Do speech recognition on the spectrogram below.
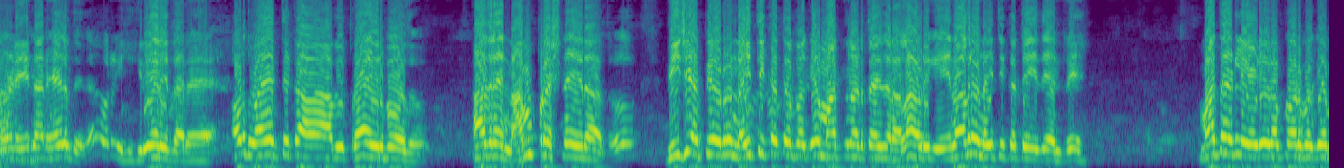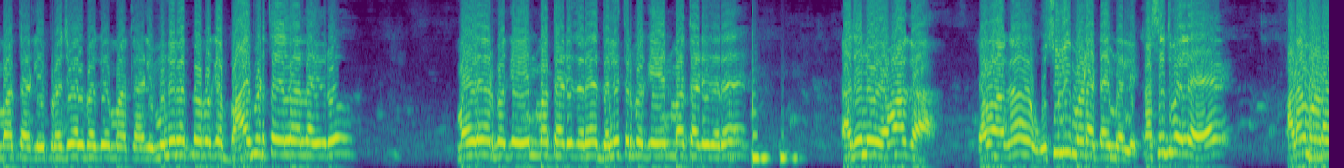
ನೋಡಿ ನಾನು ಹೇಳ್ತಿದ್ದೆ ಅವ್ರು ಹಿರಿಯರಿದ್ದಾರೆ. ಅವ್ರದ್ದು ವೈಯಕ್ತಿಕ ಅಭಿಪ್ರಾಯ ಇರಬಹುದು ಆದ್ರೆ ನಮ್ ಪ್ರಶ್ನೆ ಇರೋದು ಬಿಜೆಪಿ ಅವರು ನೈತಿಕತೆ ಬಗ್ಗೆ ಮಾತನಾಡ್ತಾ ಇದಾರಲ್ಲ ಅವ್ರಿಗೆ ಏನಾದ್ರೂ ನೈತಿಕತೆ ಇದೆ ಏನ್ರಿ ಮಾತಾಡ್ಲಿ ಯಡಿಯೂರಪ್ಪ ಅವ್ರ ಬಗ್ಗೆ ಮಾತಾಡ್ಲಿ, ಪ್ರಜ್ವಲ್ ಬಗ್ಗೆ ಮಾತಾಡ್ಲಿ, ಮುನಿರತ್ನ ಬಗ್ಗೆ ಬಾಯ್ ಬಿಡ್ತಾ ಇಲ್ಲ ಅಲ್ಲ ಇವರು ಮಹಿಳೆಯರ ಬಗ್ಗೆ ಏನ್ ಮಾತಾಡಿದ್ದಾರೆ, ದಲಿತರ ಬಗ್ಗೆ ಏನ್ ಮಾತಾಡಿದ್ದಾರೆ? ಅದನ್ನು ಯಾವಾಗ? ಯಾವಾಗ? ಉಸುಲಿ ಮಾಡೋ ಟೈಮ್ನಲ್ಲಿ ಕಸದ ಮೇಲೆ ಹಣ ಮಾಡೋ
